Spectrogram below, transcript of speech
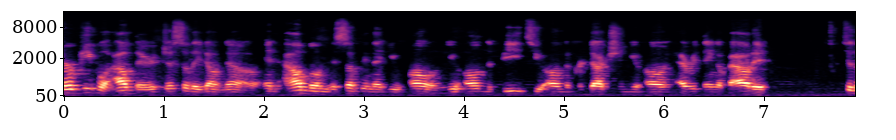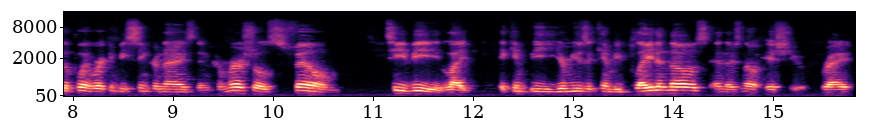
for people out there just so they don't know an album is something that you own. You own the beats you own the production you own everything about it to the point where it can be synchronized in commercials film tv like it can be your music can be played in those and there's no issue right?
